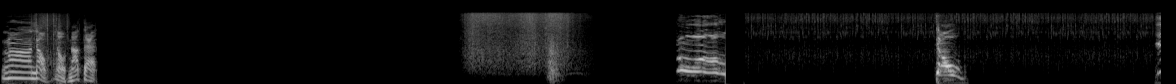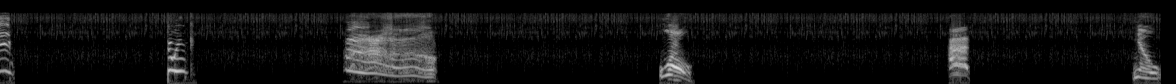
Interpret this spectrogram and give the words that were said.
Uh, no, no, not that. Oh! Whoa! Ah! No.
